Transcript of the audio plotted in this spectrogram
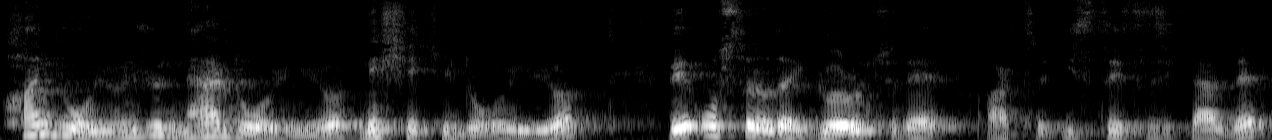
Hangi oyuncu nerede oynuyor, ne şekilde oynuyor ve o sırada görüntüde artı istatistiklerde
